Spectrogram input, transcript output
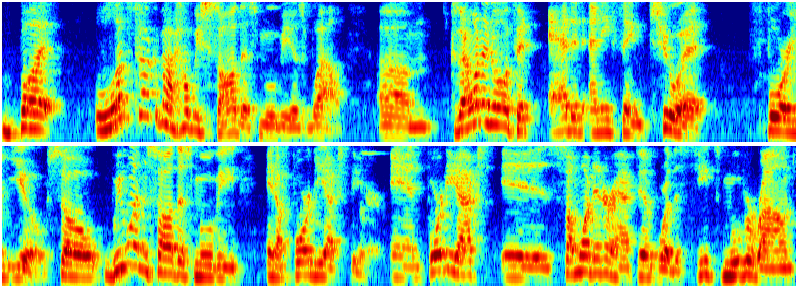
but let's talk about how we saw this movie as well, because I want to know if it added anything to it for you. So we went and saw this movie in a 4DX theater, and 4DX is somewhat interactive, where the seats move around.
